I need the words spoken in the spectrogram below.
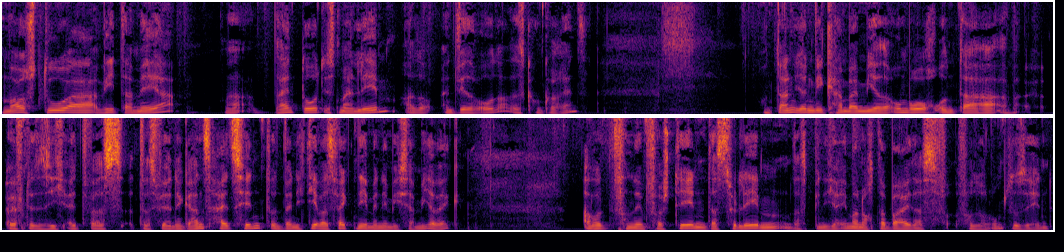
mors tua vita mea. Ja? Dein Tod ist mein Leben, also entweder oder, das ist Konkurrenz. Und dann irgendwie kam bei mir der Umbruch und da öffnete sich etwas, dass wir eine Ganzheit sind und wenn ich dir was wegnehme, nehme ich es ja mir weg. Aber von dem Verstehen, das zu leben, das bin ich ja immer noch dabei, das versuchen umzusehen,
